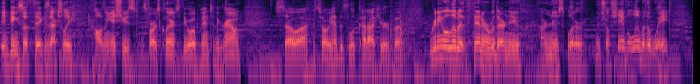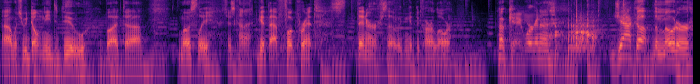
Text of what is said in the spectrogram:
it being so thick is actually causing issues as far as clearance of the oil pan to the ground. So uh, that's why we had this little cutout here, but we're gonna go a little bit thinner with our new, our new splitter, which will shave a little bit of weight, uh, which we don't need to do, but uh, mostly just kind of get that footprint thinner so that we can get the car lower. Okay, we're gonna jack up the motor,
